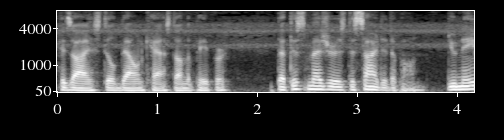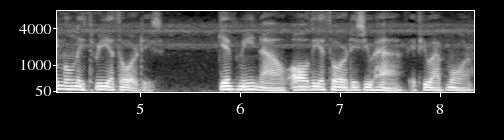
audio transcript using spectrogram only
his eyes still downcast on the paper that this measure is decided upon. You name only three authorities. Give me now all the authorities you have, if you have more.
